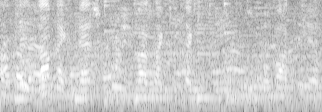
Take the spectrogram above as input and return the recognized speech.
A ten zamek też, kuźwa, taki, taki grupowaty jest.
